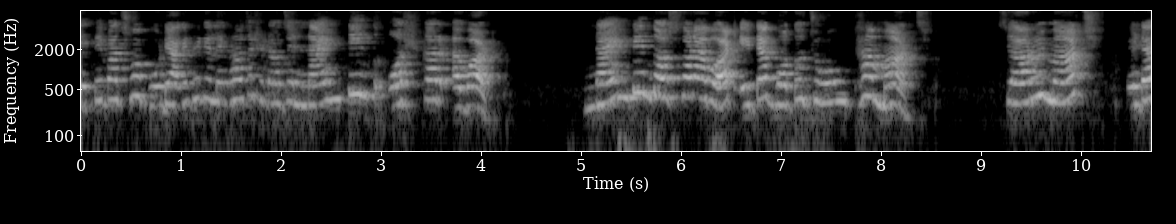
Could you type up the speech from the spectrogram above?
দেখতে পাচ্ছ বোর্ডে আগে থেকে লেখা হচ্ছে সেটা হচ্ছে nineteenth Oscar award nineteenth Oscar award এটা গত চৌঠা মার্চ চারই মার্চ এটা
